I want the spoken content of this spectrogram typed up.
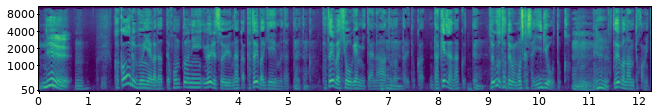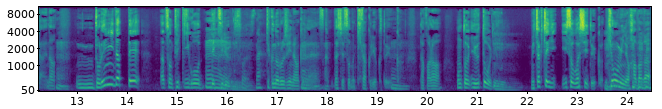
ねえ、うん関わる分野がだって本当に、いわゆるそういうなんか、例えばゲームだったりとか、例えば表現みたいなアートだったりとか、だけじゃなくって、うんそれこそ例えばもしかしたら医療とか、例えばなんとかみたいな、どれにだって、あその適合できる。テクノロジーなわけじゃないですか。うんだしその企画力というか。うん。だから、本当言う通り、うん。めちゃくちゃい忙しいというか、興味の幅が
